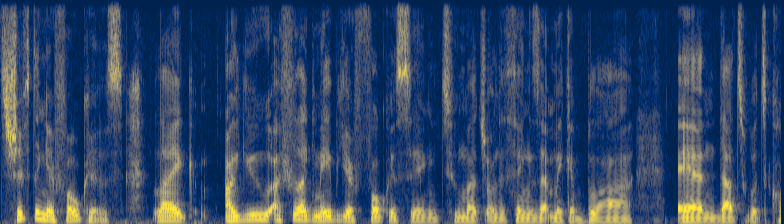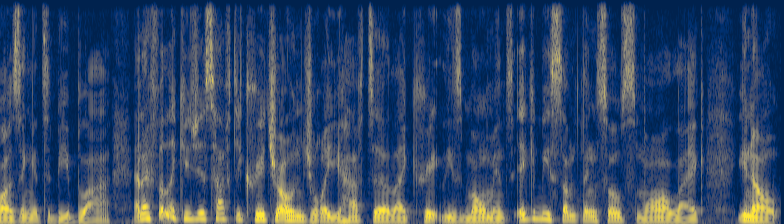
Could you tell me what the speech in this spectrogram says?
shifting your focus. Like, are you, I feel like maybe you're focusing too much on the things that make it blah and that's what's causing it to be blah. And i feel like you just have to create your own joy. You have to like create these moments. It could be something so small like you know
